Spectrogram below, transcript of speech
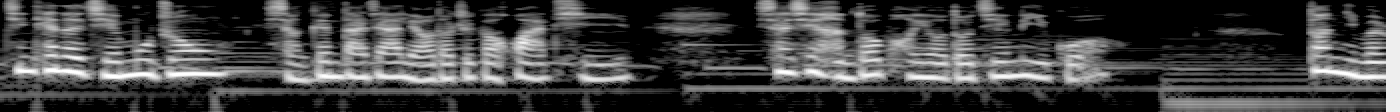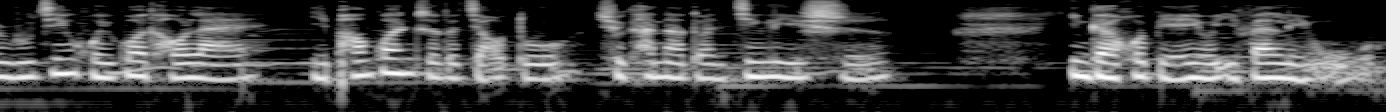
今天的节目中，想跟大家聊的这个话题，相信很多朋友都经历过。当你们如今回过头来，以旁观者的角度去看那段经历时，应该会别有一番领悟。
